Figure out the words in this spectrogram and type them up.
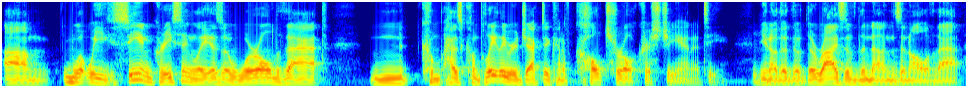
um, what we see increasingly is a world that has completely rejected kind of cultural Christianity. You know, the, the, the rise of the nones and all of that.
